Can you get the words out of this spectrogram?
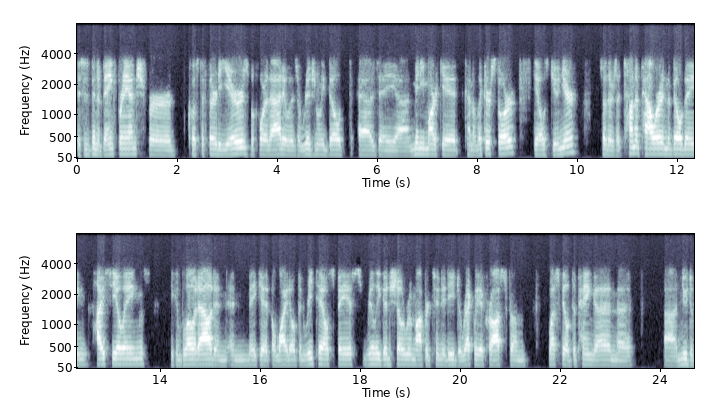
This has been a bank branch for close to 30 years. Before that, it was originally built as a uh, mini market kind of liquor store, Dale's Jr. So there's a ton of power in the building, high ceilings. You can blow it out and, and make it a wide open retail space. Really good showroom opportunity directly across from Westfield Topanga and the uh, new de-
